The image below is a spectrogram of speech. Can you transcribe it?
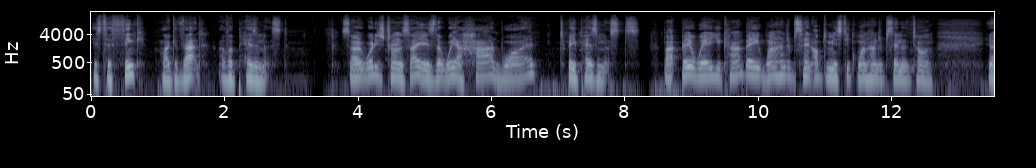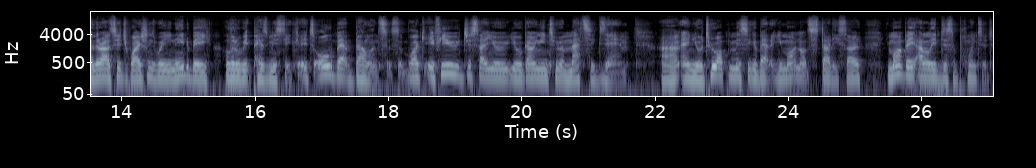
is to think like that of a pessimist. So, what he's trying to say is that we are hardwired to be pessimists. But be aware you can't be 100% optimistic 100% of the time. You know, there are situations where you need to be a little bit pessimistic. It's all about balance. Like if you just say you you're going into a maths exam, uh, and you're too optimistic about it, you might not study. So you might be utterly disappointed.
